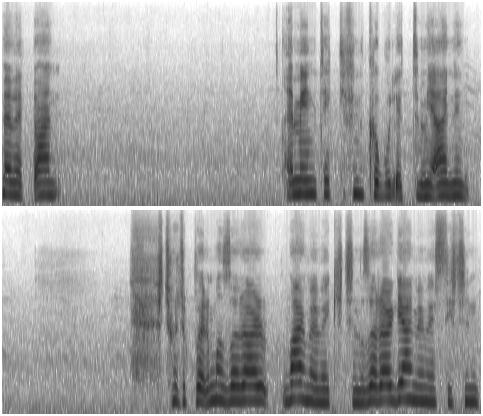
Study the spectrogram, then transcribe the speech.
Mehmet ben emeğin teklifini kabul ettim. Yani çocuklarıma zarar vermemek için, zarar gelmemesi için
